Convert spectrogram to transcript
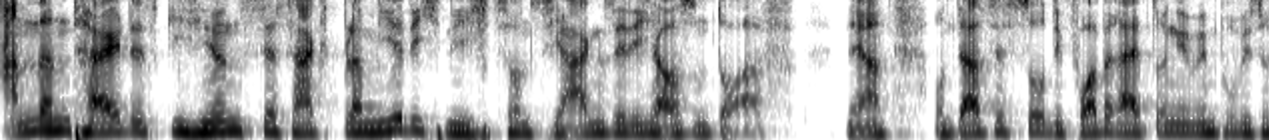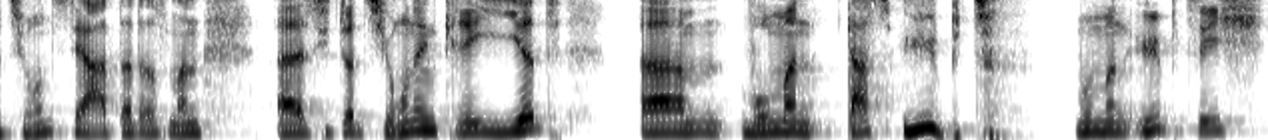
anderen Teil des Gehirns, der sagt, blamier dich nicht, sonst jagen sie dich aus dem Dorf. Ja, und das ist so die Vorbereitung im Improvisationstheater, dass man äh, Situationen kreiert, ähm, wo man das übt, wo man übt, sich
